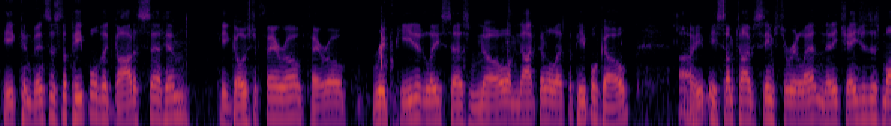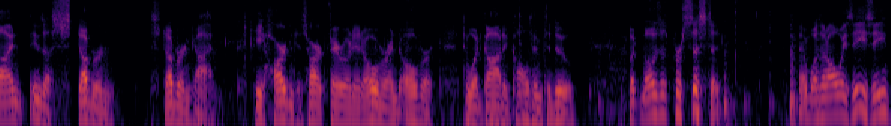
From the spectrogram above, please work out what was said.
He convinces the people that God has sent him. He goes to Pharaoh. Pharaoh repeatedly says, No, I'm not going to let the people go. Uh, he, he sometimes seems to relent and then he changes his mind. He was a stubborn, stubborn guy. He hardened his heart, Pharaoh did, over and over to what God had called him to do. But Moses persisted. It wasn't always easy.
